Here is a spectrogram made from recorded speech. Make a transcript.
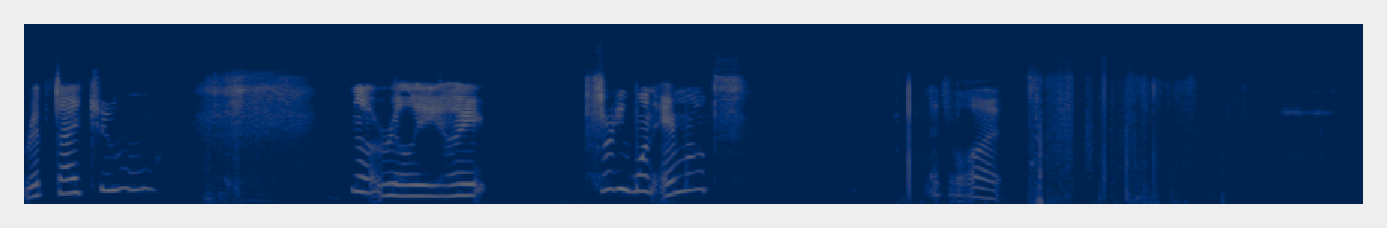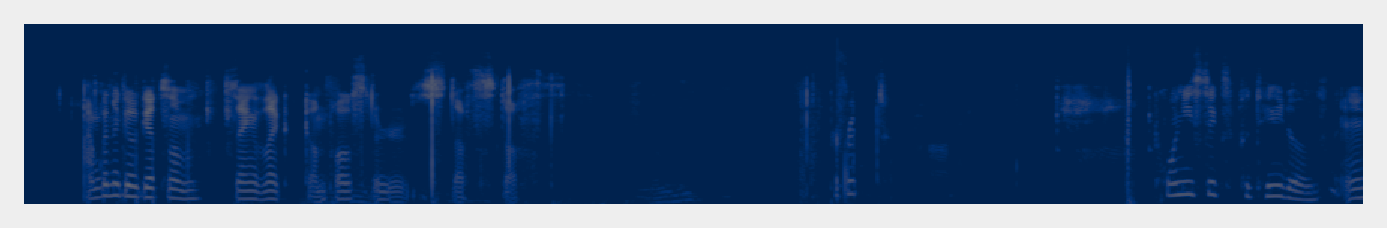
Riptide 2? Not really. I 31 emeralds? That's a lot. I'm gonna go get some things like gunposters, stuff, stuff. Perfect. 26 potatoes, eh?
